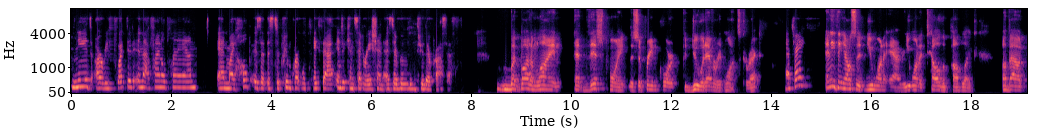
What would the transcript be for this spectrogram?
needs are reflected in that final plan. And my hope is that the Supreme Court will take that into consideration as they're moving through their process. But bottom line, at this point, the Supreme Court could do whatever it wants, correct? That's right. Anything else that you want to add or you want to tell the public about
